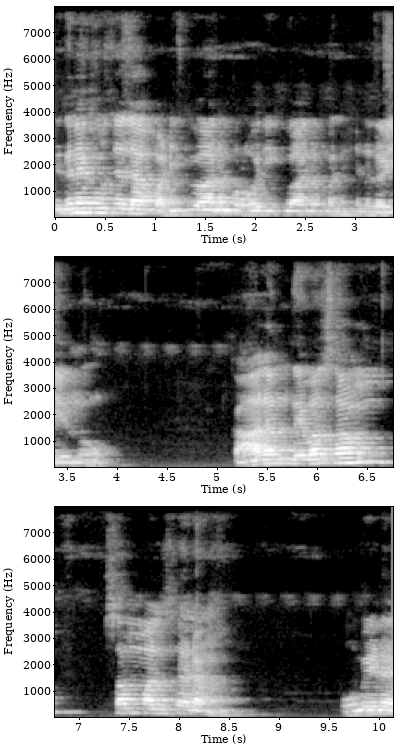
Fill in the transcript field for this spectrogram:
ഇതിനെക്കുറിച്ചെല്ലാം പഠിക്കുവാനും പ്രവചിക്കുവാനും മനുഷ്യന് കഴിയുന്നു. കാലം ദിവസം സംവത്സരം. ഭൂമിയുടെ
